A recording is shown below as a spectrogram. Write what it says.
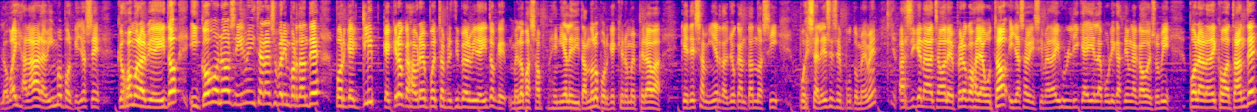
lo vais a dar ahora mismo porque yo sé que os va a molar el videito. Y como no, seguirme en Instagram súper importante porque el clip que creo que os habré puesto al principio del videito, que me lo he pasado genial editándolo porque es que no me esperaba que de esa mierda yo cantando así, pues saliese ese puto meme. Así que nada, chavales, espero que os haya gustado. Y ya sabéis, si me dais un like ahí en la publicación que acabo de subir, pues lo agradezco bastante.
